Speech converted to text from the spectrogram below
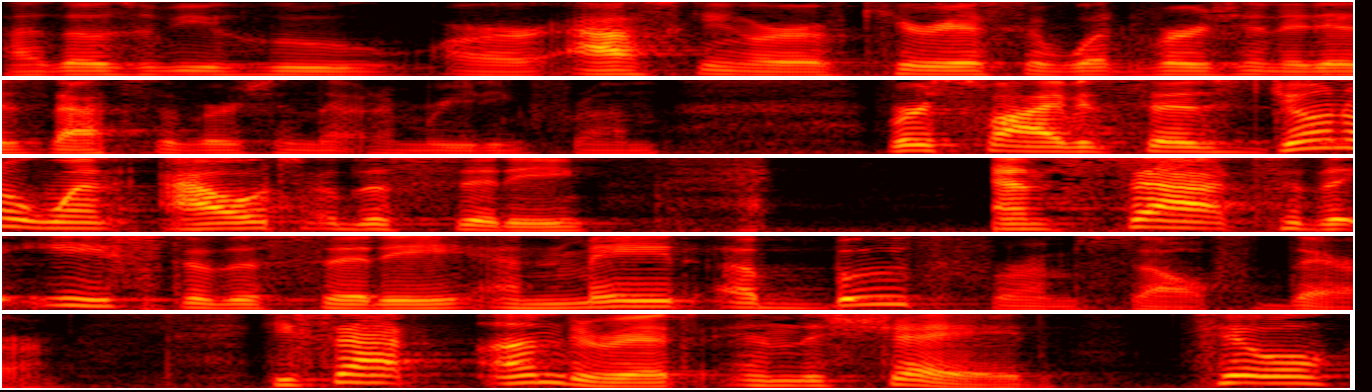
Uh, those of you who are asking or are curious of what version it is, that's the version that I'm reading from. Verse 5, it says, Jonah went out of the city and sat to the east of the city and made a booth for himself there. He sat under it in the shade till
